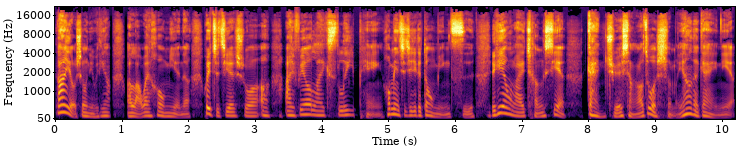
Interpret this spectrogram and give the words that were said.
当然有时候你会听到啊，老外后面呢会直接说哦，I feel like sleeping，后面直接一个动名词，也可以用来呈现感觉想要做什么样的概念。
